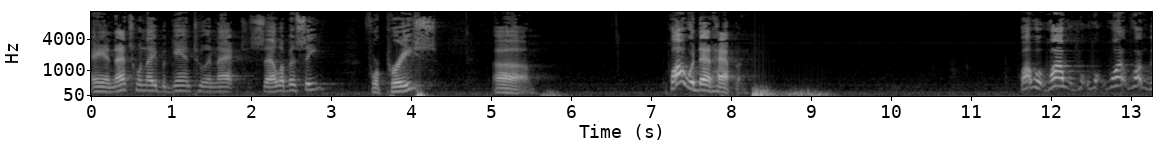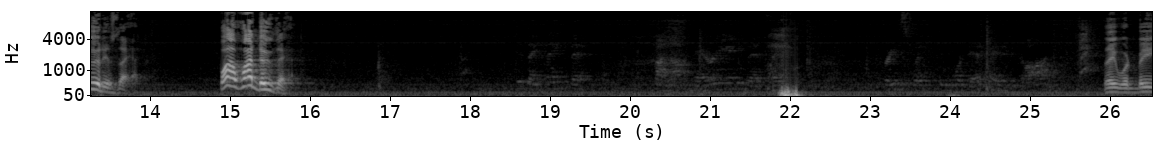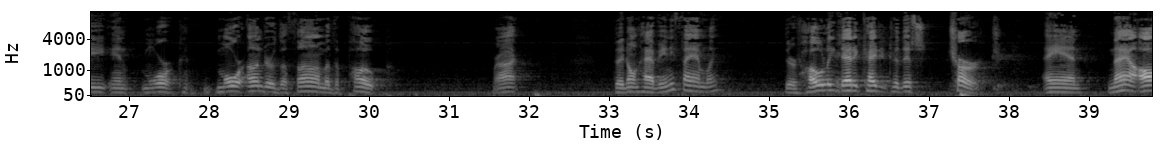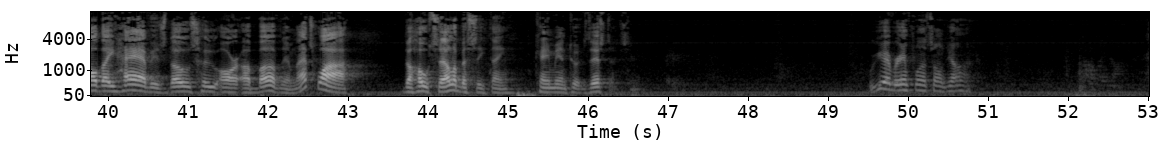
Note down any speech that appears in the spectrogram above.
And that's when they began to enact celibacy for priests. Uh, why would that happen? Why, why, what, what good is that? Why, why do that? They would be in more more under the thumb of the Pope. Right? They don't have any family. They're wholly dedicated to this church. And now all they have is those who are above them. That's why the whole celibacy thing came into existence. Were you ever influenced on John?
